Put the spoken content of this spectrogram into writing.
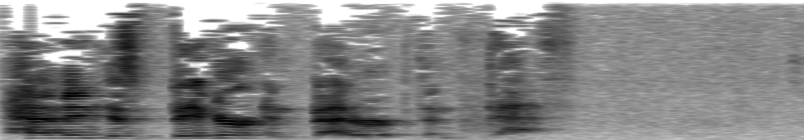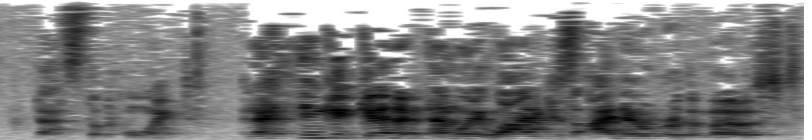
Heaven is bigger and better than death. That's the point. And I think again of Emily Line because I know her the most.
